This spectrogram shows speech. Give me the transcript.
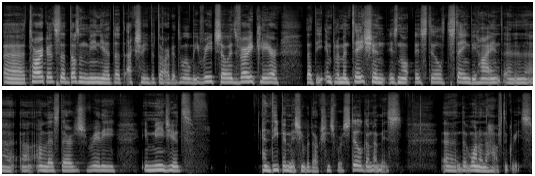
uh, targets, that doesn't mean yet that actually the target will be reached. So it's very clear that the implementation is not is still staying behind, and uh, uh, unless there's really immediate and deep emission reductions, we're still going to miss uh, the one and a half degrees.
